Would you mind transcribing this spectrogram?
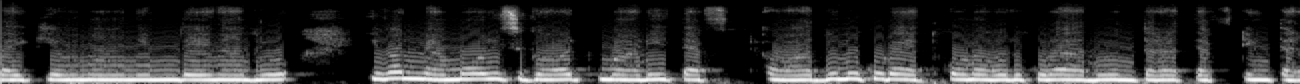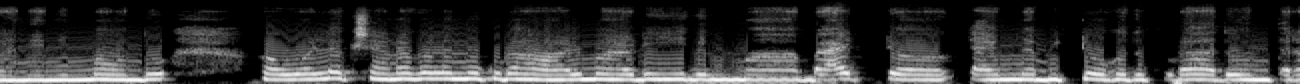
ಲೈಕ್ ಇವನು ನಿಮ್ದೇನಾದ್ರೂ ಇವನ್ ಮೆಮೊರೀಸ್ ಗರ್ಟ್ ಮಾಡಿ ತೆಫ್ಟ್ ಅದನ್ನು ಕೂಡ ಎತ್ಕೊಂಡು ಹೋಗೋದು ಕೂಡ ಅದು ಒಂಥರ ತೆಫ್ಟಿಂಗ್ ತರಾನೇ. ನಿಮ್ಮ ಒಂದು ಒಳ್ಳೆ ಕ್ಷಣಗಳನ್ನು ಕೂಡ ಹಾಳು ಮಾಡಿ ನಿಮ್ಮ ಬ್ಯಾಡ್ ಟೈಮ್ನ ಬಿಟ್ಟು ಹೋಗೋದು ಕೂಡ ಅದು ಒಂಥರ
